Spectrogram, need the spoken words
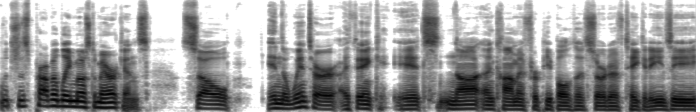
which is probably most Americans. So in the winter, I think it's not uncommon for people to sort of take it easy,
